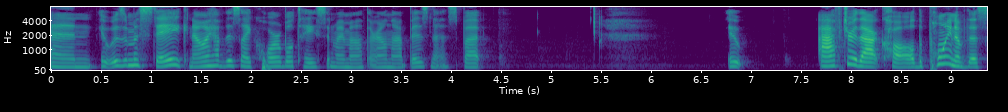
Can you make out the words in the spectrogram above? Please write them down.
and it was a mistake. Now I have this like horrible taste in my mouth around that business, but it after that call, the point of this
